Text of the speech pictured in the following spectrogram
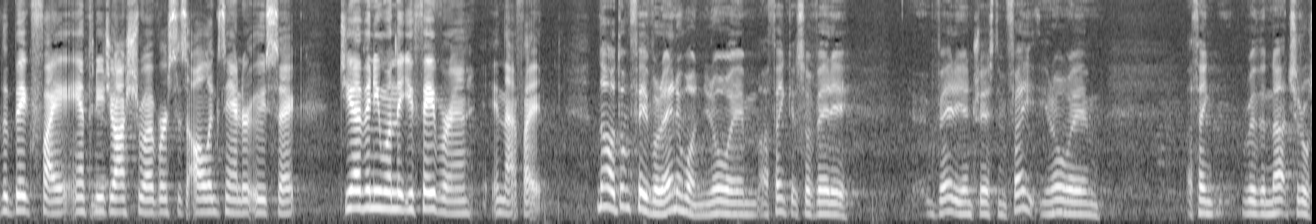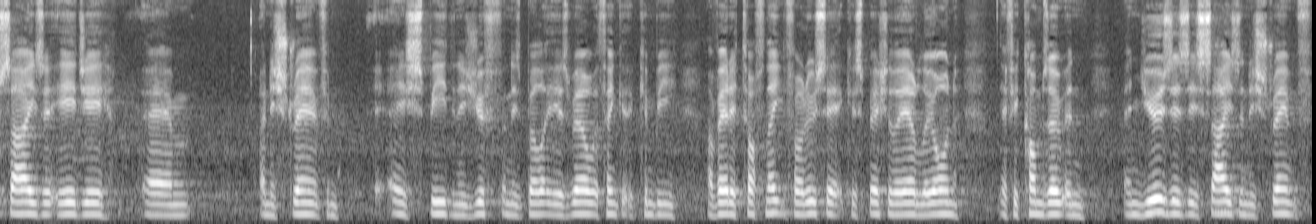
the big fight, Anthony Joshua versus Alexander Usyk. Do you have anyone that you favor in, in that fight? No, I don't favour anyone. You know, um, I think it's a very, very interesting fight. You know, um, I think with the natural size of AJ um, and his strength and his speed and his youth and his ability as well, I think it can be a very tough night for Usyk, especially early on. If he comes out and, and uses his size and his strength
